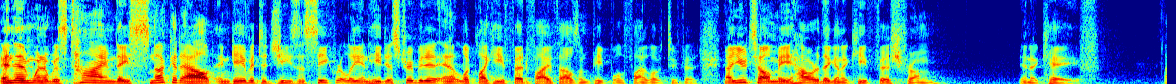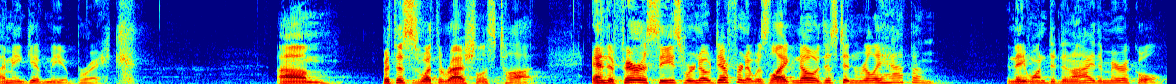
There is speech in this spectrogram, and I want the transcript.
And then when it was time, they snuck it out and gave it to Jesus secretly, and he distributed it, and it looked like he fed 5,000 people with five loaves, two fish. Now, you tell me, how are they going to keep fish from in a cave? I mean, give me a break. Um, but this is what the rationalists taught. And the Pharisees were no different. It was like, no, this didn't really happen. And they wanted to deny the miracle.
